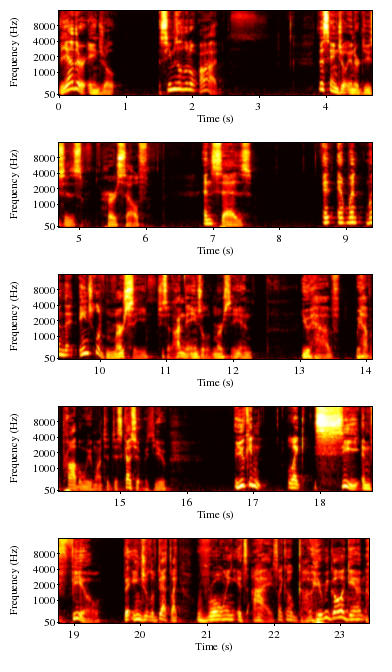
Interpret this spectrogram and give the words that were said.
The other angel seems a little odd. This angel introduces herself and says, and, and when, when the angel of mercy, she said, I'm the angel of mercy, and you have, we have a problem, we want to discuss it with you. You can like see and feel the angel of death like rolling its eyes, like, oh God, here we go again.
